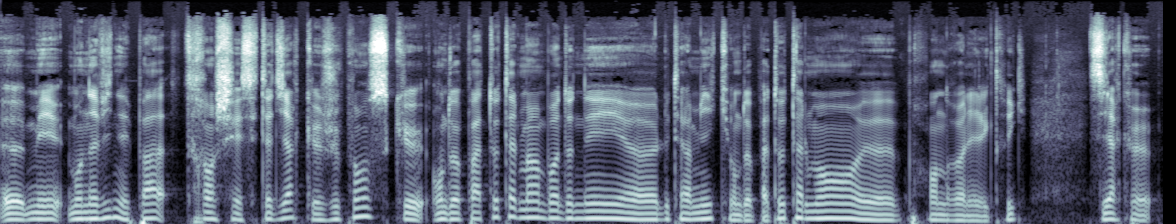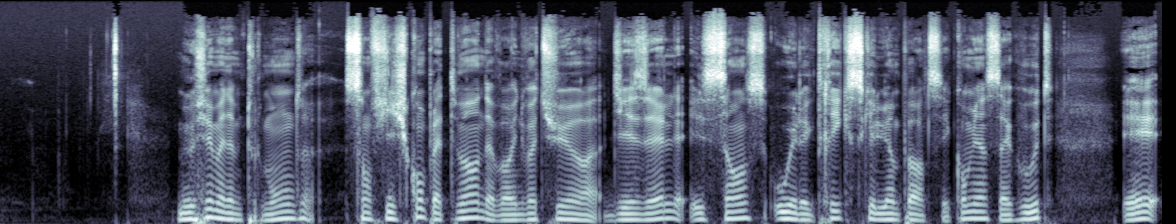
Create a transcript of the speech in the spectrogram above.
Mais mon avis n'est pas tranché, c'est-à-dire que je pense qu'on ne doit pas totalement abandonner le thermique, on ne doit pas totalement prendre l'électrique. C'est-à-dire que Monsieur et Madame tout le monde s'en fiche complètement d'avoir une voiture diesel, essence ou électrique. Ce qui lui importe, c'est combien ça coûte et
